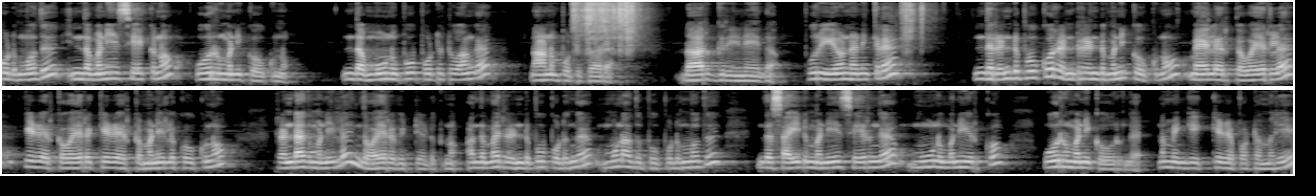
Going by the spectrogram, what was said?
போடும்போது இந்த மணியை சேர்க்கணும் ஒரு மணி கோக்கணும். இந்த மூணு பூ போட்டுட்டு வாங்க நானும் போட்டுட்டு வரேன். டார்க் க்ரீனே தான். புரியும்னு நினைக்கிறேன். இந்த ரெண்டு பூக்கும் ரெண்டு ரெண்டு மணி கோக்கணும். மேலே இருக்க ஒயரில் கீழே இருக்க ஒயரை கீழே இருக்க மணியில் கோக்கணும். ரெண்டாவது மணியில் இந்த ஒயரை விட்டு எடுக்கணும். அந்த மாதிரி ரெண்டு பூ போடுங்க. மூணாவது பூ போடும்போது இந்த சைடு மணியை சேருங்க. மூணு மணி இருக்கும். ஒரு மணி கோருங்க. நம்ம இங்கே கீழே போட்ட மாதிரியே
